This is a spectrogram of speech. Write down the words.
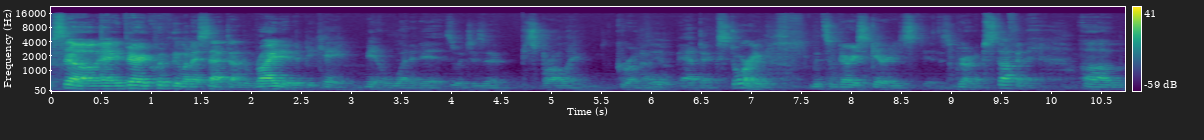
So, and very quickly when I sat down to write it, it became, you know, what it is, which is a sprawling, grown-up epic story with some very scary grown-up stuff in it. Um,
